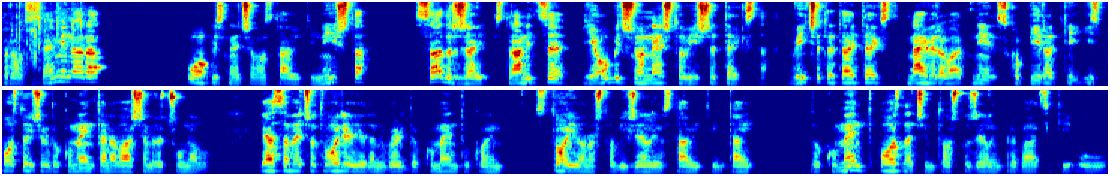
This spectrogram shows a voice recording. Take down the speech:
pro seminara. U opis nećemo staviti ništa. Sadržaj stranice je obično nešto više teksta. Vi ćete taj tekst najvjerovatnije skopirati iz postojićeg dokumenta na vašem računalu. Ja sam već otvorio jedan Word dokument u kojem stoji ono što bih želio staviti u taj dokument. Označim to što želim prebaciti u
